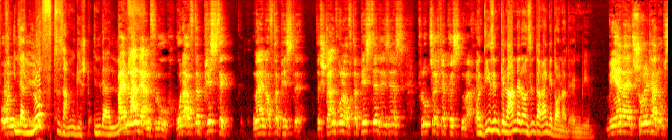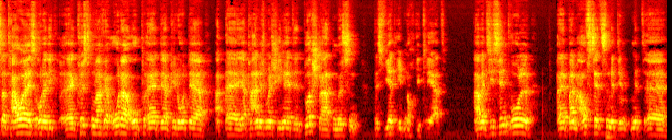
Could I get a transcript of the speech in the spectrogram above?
Und Ach, in der Luft zusammengestoßen. Beim Landeanflug oder auf der Piste. Nein, auf der Piste. Das stand wohl auf der Piste, dieses Flugzeug der Küstenwache. Und die sind gelandet und sind da reingedonnert irgendwie. Wer da jetzt Schuld hat, ob es der Tower ist oder die äh, Küstenwache oder ob äh, der Pilot der äh, japanischen Maschine hätte durchstarten müssen, das wird eben noch geklärt. Aber sie sind wohl äh, beim Aufsetzen mit dem mit äh,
